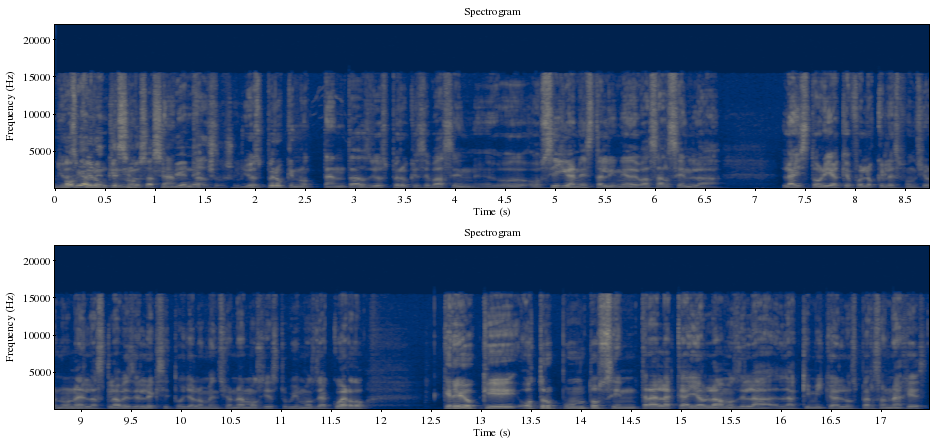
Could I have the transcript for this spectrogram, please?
Yo obviamente que si no los hacen bien hechos. Yo espero que no tantas, yo espero que se basen o, o sigan esta línea de basarse en la, la historia, que fue lo que les funcionó, una de las claves del éxito, ya lo mencionamos y estuvimos de acuerdo. Creo que otro punto central acá, y hablábamos de la, la química de los personajes,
